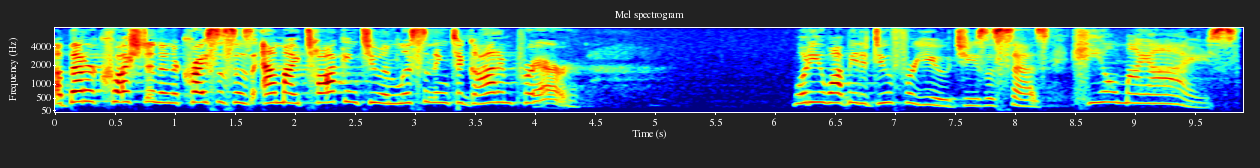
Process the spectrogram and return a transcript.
A better question in a crisis is Am I talking to and listening to God in prayer? What do you want me to do for you? Jesus says, Heal my eyes.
